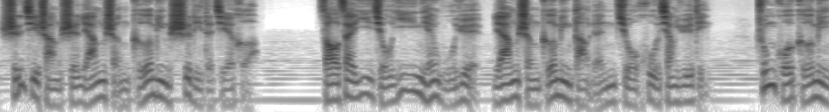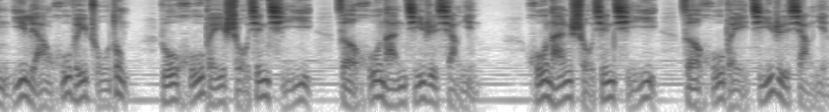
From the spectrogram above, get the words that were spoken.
实际上是两省革命势力的结合。早在一九一一年五月，两省革命党人就互相约定：中国革命以两湖为主动，如湖北首先起义，则湖南即日响应；湖南首先起义，则湖北即日响应。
